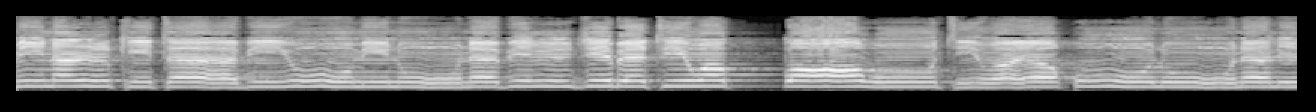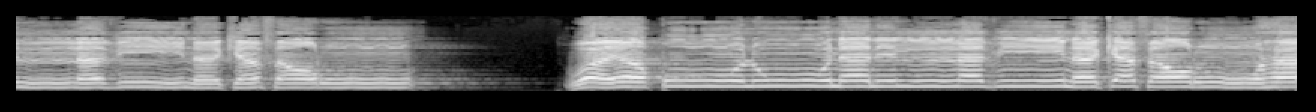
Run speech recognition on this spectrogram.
من الكتاب يؤمنون بالجبت والطاغوت ويقولون للذين كفروا ويقولون للذين كفروا هؤلاء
